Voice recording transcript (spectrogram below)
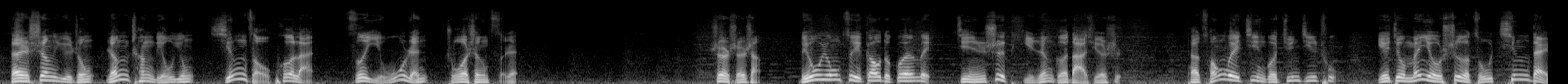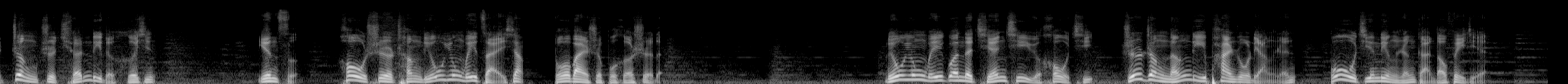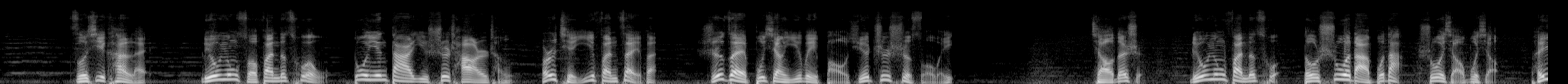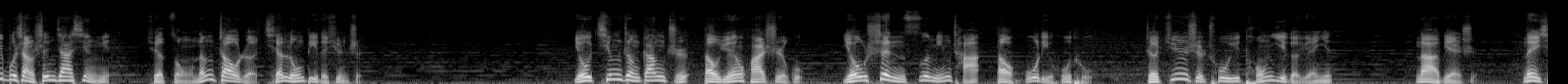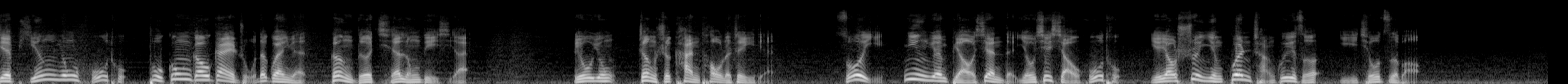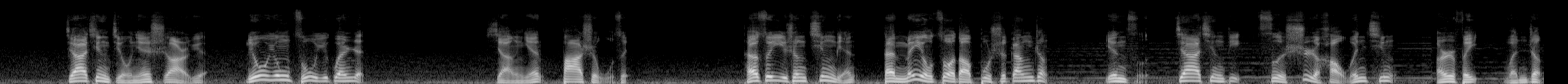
但声誉中仍称刘墉行走颇懒，子以无人擢升此任。事实上，刘墉最高的官位仅是体仁阁大学士，他从未进过军机处，也就没有涉足清代政治权力的核心。因此，后世称刘墉为宰相多半是不合适的。刘墉为官的前期与后期，执政能力判若两人。不禁令人感到费解。仔细看来，刘墉所犯的错误多因大意失察而成，而且一犯再犯，实在不像一位饱学之士所为。巧的是，刘墉犯的错都说大不大，说小不小，赔不上身家性命，却总能招惹乾隆帝的训斥。由清正刚直到圆滑世故，由慎思明察到糊里糊涂。这均是出于同一个原因，那便是那些平庸糊涂、不功高盖主的官员更得乾隆帝喜爱。刘墉正是看透了这一点，所以宁愿表现的有些小糊涂，也要顺应官场规则，以求自保。嘉庆九年十二月，刘墉卒于官任，享年八十五岁。他虽一生清廉。但没有做到不失刚正，因此嘉庆帝赐谥号文清，而非文正。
